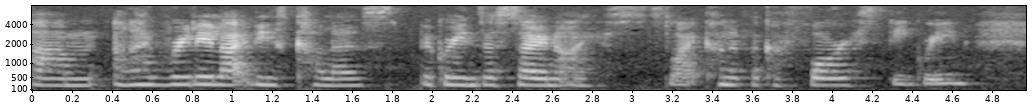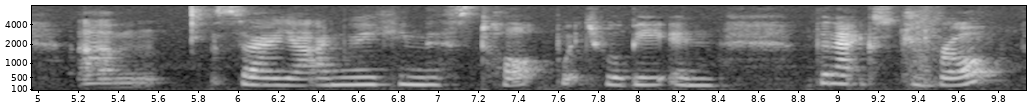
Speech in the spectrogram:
um, and I really like these colours. The greens are so nice. It's like kind of like a foresty green. Um, so yeah, I'm making this top which will be in the next drop.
